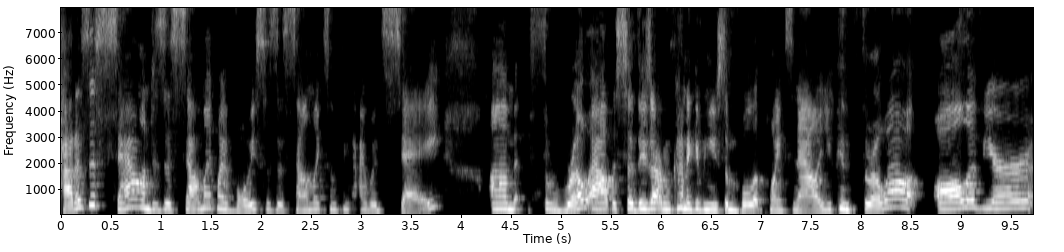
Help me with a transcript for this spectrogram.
how does this sound? Does this sound like my voice? Does this sound like something I would say? um, throw out so these are i'm kind of giving you some bullet points now you can throw out all of your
